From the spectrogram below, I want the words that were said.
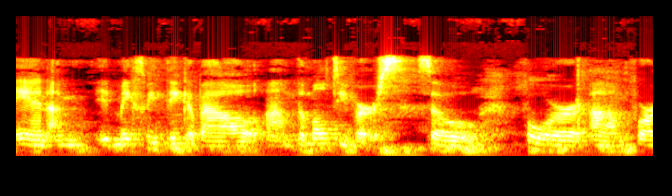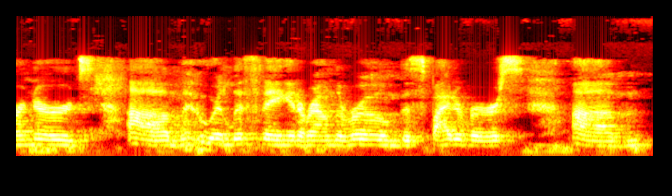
and it makes me think about um, the multiverse so for um, for our nerds um, who are listening and around the room the spider verse um,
